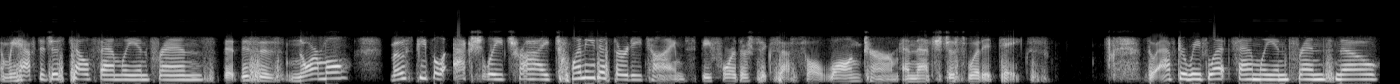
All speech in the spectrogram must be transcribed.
And we have to just tell family and friends that this is normal. Most people actually try 20 to 30 times before they're successful long term, and that's just what it takes. So after we've let family and friends know,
